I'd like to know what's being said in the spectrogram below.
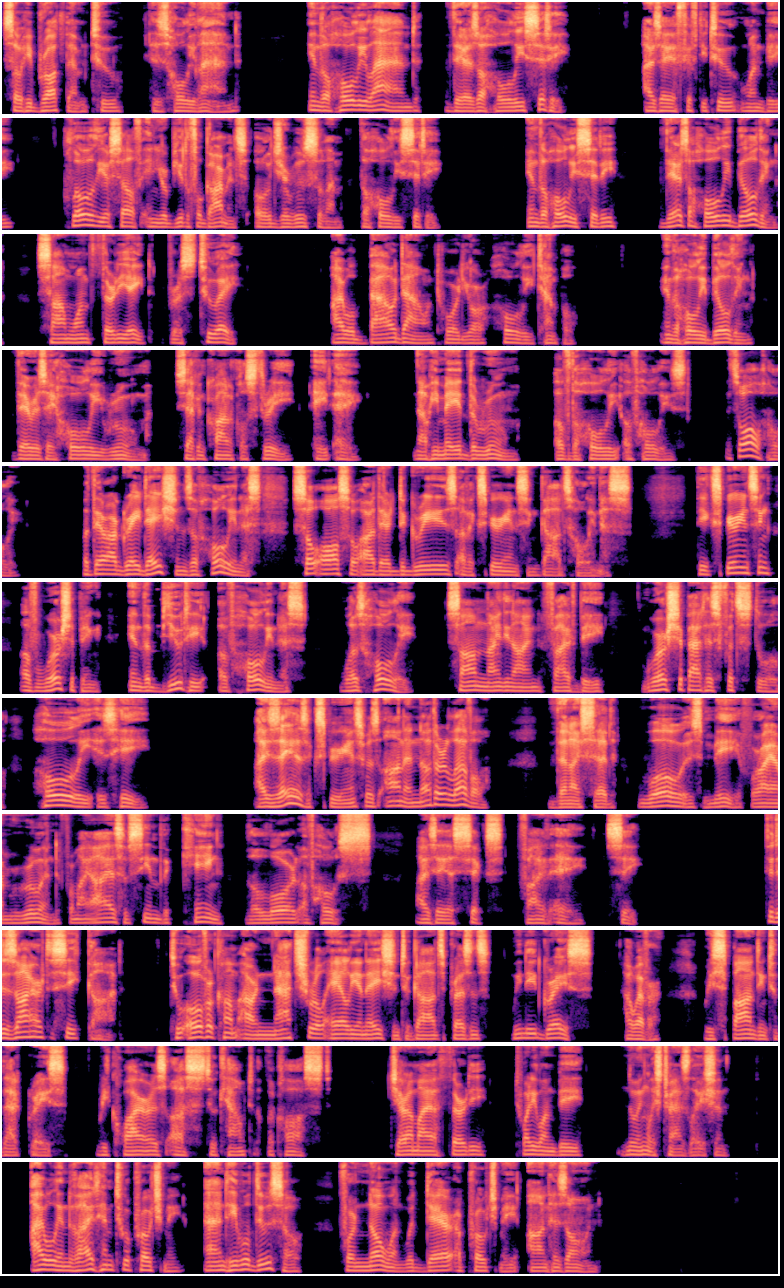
So he brought them to his holy land. In the holy land, there's a holy city. Isaiah 52, 1b. Clothe yourself in your beautiful garments, O Jerusalem, the holy city. In the holy city, there's a holy building, Psalm 138, verse 2a. I will bow down toward your holy temple. In the holy building, there is a holy room, 2 Chronicles 3, 8a. Now he made the room of the Holy of Holies. It's all holy. But there are gradations of holiness, so also are there degrees of experiencing God's holiness. The experiencing of worshiping in the beauty of holiness was holy. Psalm 99, 5b. Worship at his footstool. Holy is he. Isaiah's experience was on another level. Then I said, Woe is me, for I am ruined, for my eyes have seen the King, the Lord of hosts. Isaiah 6, 5a, c. To desire to seek God, to overcome our natural alienation to God's presence, we need grace. However, responding to that grace requires us to count the cost. Jeremiah 30, 21b, New English Translation. I will invite him to approach me, and he will do so, for no one would dare approach me on his own.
